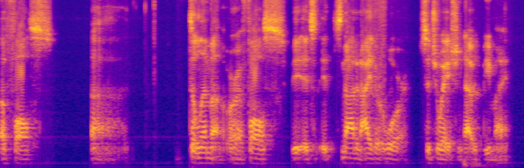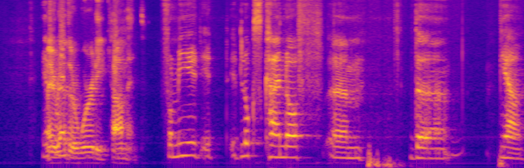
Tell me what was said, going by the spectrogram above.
a false uh, dilemma or a false. It's it's not an either or situation. That would be my yeah, my rather me, wordy comment. For me, it it, it looks kind of um, the yeah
